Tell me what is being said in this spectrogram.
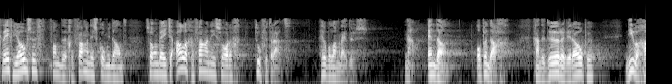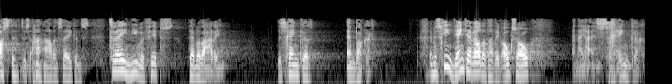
kreeg Jozef van de gevangeniscommandant zo'n beetje alle gevangeniszorg toevertrouwd. Heel belangrijk dus. Nou, en dan, op een dag, gaan de deuren weer open. Nieuwe gasten, tussen aanhalingstekens. Twee nieuwe vips ter bewaring. De schenker en bakker. En misschien denk jij wel, dat had ik ook zo. En nou ja, een schenker.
